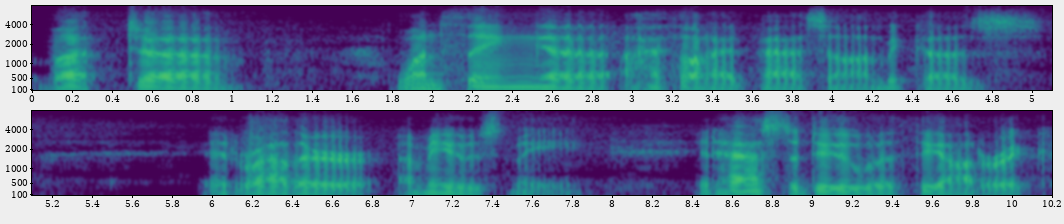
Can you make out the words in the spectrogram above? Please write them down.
But uh, one thing uh, I thought I'd pass on because it rather amused me. It has to do with Theodoric,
